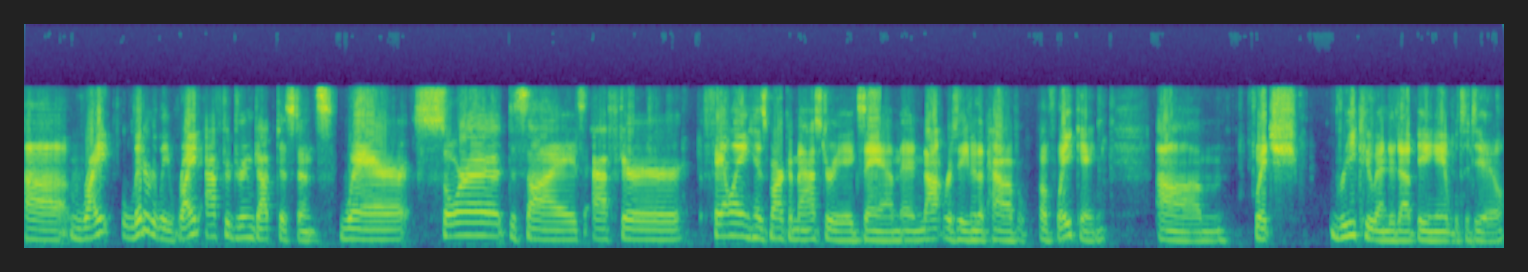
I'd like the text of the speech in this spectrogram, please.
uh, right literally right after dream drop distance where sora decides after failing his mark of mastery exam and not receiving the power of, of waking um, which riku ended up being able to do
